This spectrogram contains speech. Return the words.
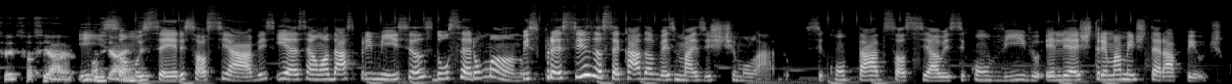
Seres sociáveis. E somos seres sociáveis. E essa é uma das primícias do ser humano. Isso precisa ser cada vez mais estimulado. Esse contato social, esse convívio, ele é extremamente terapêutico.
